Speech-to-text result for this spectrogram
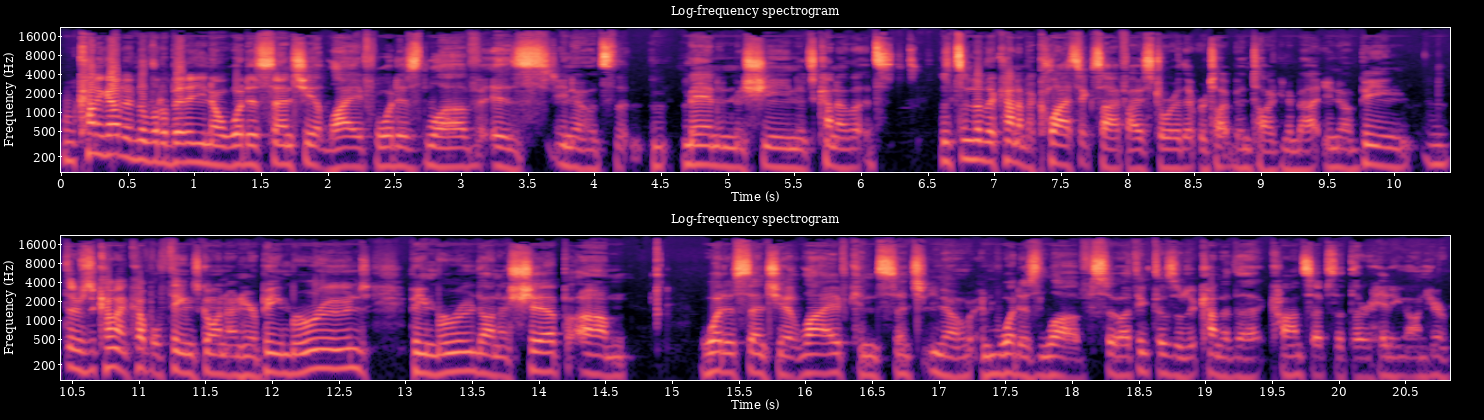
We kind of got into a little bit of you know what is sentient life, what is love, is you know it's the man and machine. It's kind of it's it's another kind of a classic sci-fi story that we're talk, been talking about. You know, being there's a kind of a couple themes going on here: being marooned, being marooned on a ship. Um, what is sentient life? Can sent you know, and what is love? So I think those are the kind of the concepts that they're hitting on here.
